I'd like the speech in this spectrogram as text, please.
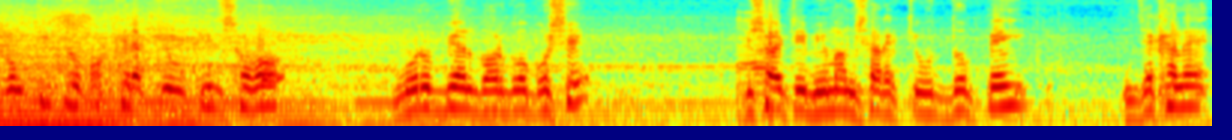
এবং তৃতীয় পক্ষের একটি উকিল সহ মুরব্বিয়ান বর্গ বসে বিষয়টি মীমাংসার একটি উদ্যোগ নেই। যেখানে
